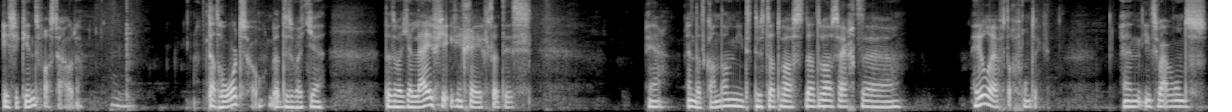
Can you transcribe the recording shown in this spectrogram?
is je kind vasthouden. Dat hoort zo. Dat is wat je dat is wat je lijf je ingeeft. Dat is. Ja, en dat kan dan niet. Dus dat was, dat was echt uh, heel heftig, vond ik. En iets waar we ons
